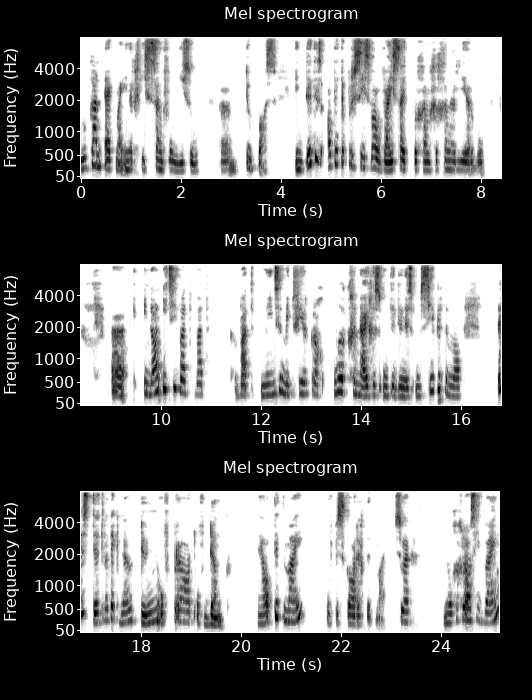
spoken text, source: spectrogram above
hoe kan ek my energie sinvol hierso ehm um, toepas en dit is altyd 'n proses waar wysheid begin gegenereer word uh en dan ietsie wat wat wat mense met veerkrag ook geneig is om te doen is om seker te maak is dit wat ek nou doen of praat of dink help dit my of beskadig dit my? So nog 'n glasie wyn,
